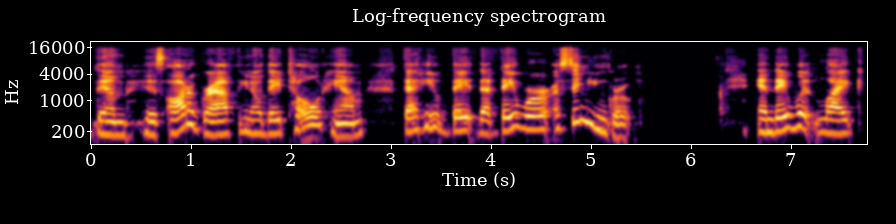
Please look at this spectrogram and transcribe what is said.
them his autograph, you know, they told him that he they that they were a singing group. And they would like,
